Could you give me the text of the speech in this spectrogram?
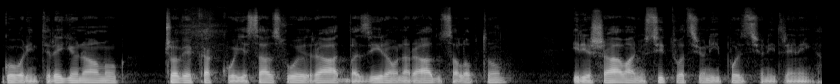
govorim ti regionalnog, čovjeka koji je sad svoj rad bazirao na radu sa loptom i rješavanju situacioni i pozicioni treninga.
